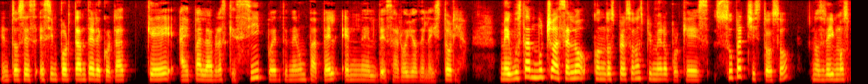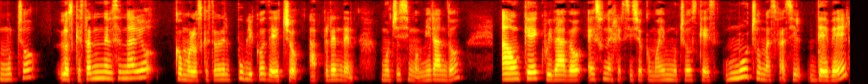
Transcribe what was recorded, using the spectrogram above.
Entonces, es importante recordar que hay palabras que sí pueden tener un papel en el desarrollo de la historia. Me gusta mucho hacerlo con dos personas primero porque es súper chistoso, nos reímos mucho los que están en el escenario como los que están en el público, de hecho, aprenden muchísimo mirando, aunque cuidado, es un ejercicio como hay muchos que es mucho más fácil de ver,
